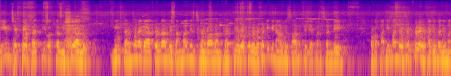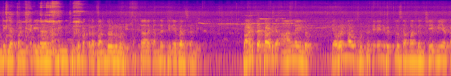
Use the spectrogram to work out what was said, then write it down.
మేము చెప్పే ప్రతి ఒక్క విషయాలు మీ తరపున కాకుండా మీ సంబంధించిన వాళ్ళని ప్రతి ఒక్కరు ఒకటికి నాలుగు సార్లు తెలియపరచండి. ఒక పది మంది ఒక్కొక్కరు ఒక పది పది మందికి చెప్పండి. ఇరవై మందికి మీ చుట్టుపక్కల బంధువులు చుట్టాలకు అందరికి తెలియపరచండి. వాటితో పాటుగా ఆన్లైన్లో ఎవరన్నా గుర్తు తెలియని వ్యక్తులకు సంబంధించి మీ యొక్క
